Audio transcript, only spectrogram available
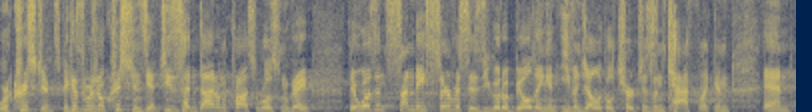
were Christians because there was no Christians yet. Jesus hadn't died on the cross or rose from the grave. There wasn't Sunday services. You go to a building and evangelical churches and Catholic and, and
